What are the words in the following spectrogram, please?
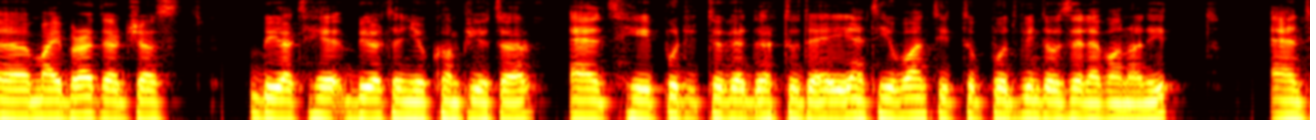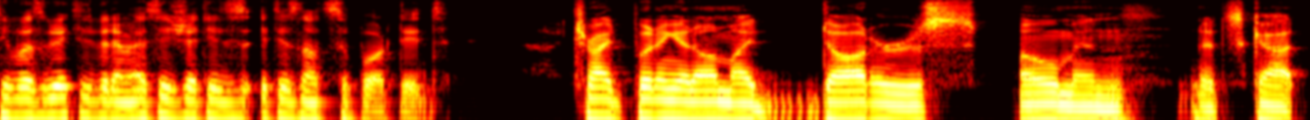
uh, my brother just built he, built a new computer and he put it together today and he wanted to put Windows 11 on it and he was greeted with a message that it is, it is not supported. I tried putting it on my daughter's Omen that's got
